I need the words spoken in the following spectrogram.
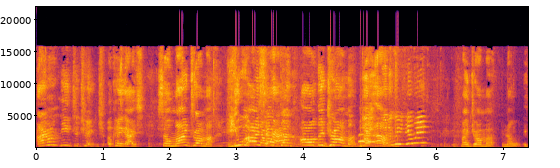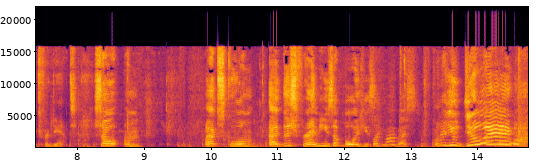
I don't need to change. Okay, guys. So my drama. You guys have done all the drama. Get What out. are we doing? My drama. No, it's for dance. So um, at school, I have this friend. He's a boy. He's like my best. What are you doing?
